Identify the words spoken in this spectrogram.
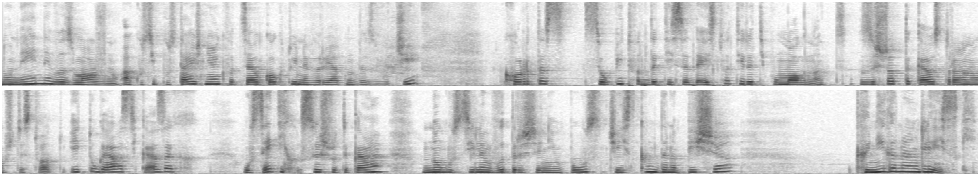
Но не е невъзможно. Ако си поставиш някаква цел, колкото и невероятно да звучи, хората се опитват да ти съдействат и да ти помогнат, защото така е устроено обществото. И тогава си казах, усетих също така много силен вътрешен импулс, че искам да напиша книга на английски.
